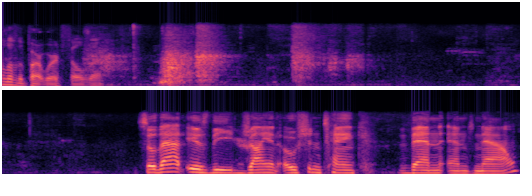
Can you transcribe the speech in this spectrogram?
I love the part where it fills up. So that is the giant ocean tank then and now.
